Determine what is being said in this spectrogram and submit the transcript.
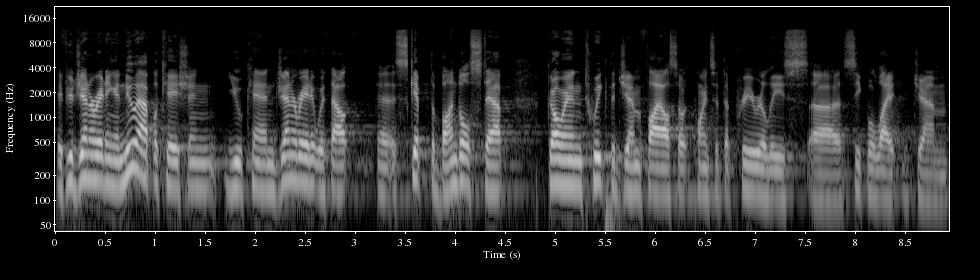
If you're generating a new application, you can generate it without, uh, skip the bundle step, go in, tweak the gem file so it points at the pre-release SQLite gem,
